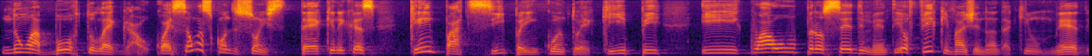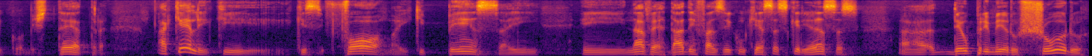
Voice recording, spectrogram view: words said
num aborto legal? Quais são as condições técnicas? Quem participa enquanto equipe? E qual o procedimento? E eu fico imaginando aqui um médico obstetra aquele que, que se forma e que pensa em, em, na verdade, em fazer com que essas crianças ah, dê o primeiro choro,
